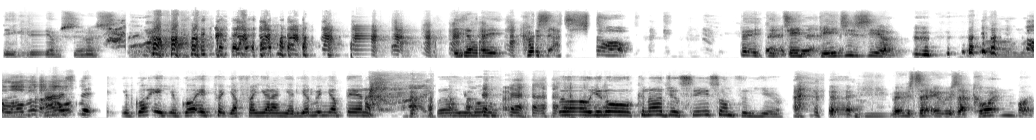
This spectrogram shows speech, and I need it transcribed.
Hey Graeme Souness. and you're like, Chris, stop. Better do 10 pages here. I love it. I That's love the, you've got to you've got to put your finger in your ear when you're doing it. well, you know, well, you know, can I just say something here? it, was a, it was a cotton bud.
